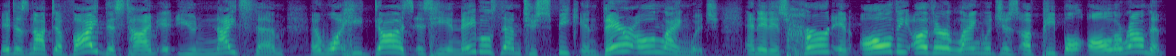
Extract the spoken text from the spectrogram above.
it does not divide this time, it unites them. And what he does is he enables them to speak in their own language, and it is heard in all the other languages of people all around them.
